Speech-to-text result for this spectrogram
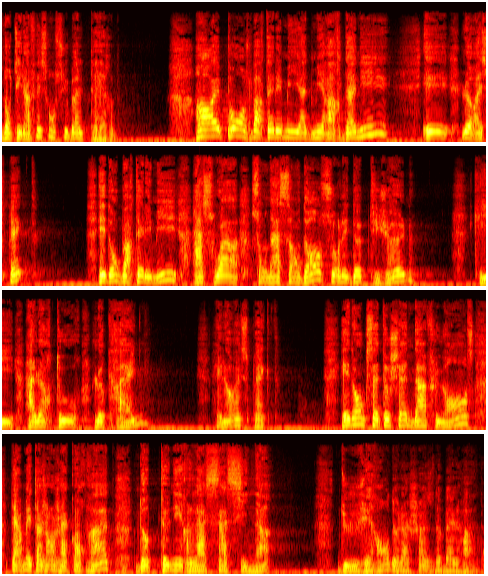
dont il a fait son subalterne. En réponse, Barthélemy admire Ardani et le respecte. Et donc Barthélemy assoit son ascendant sur les deux petits jeunes, qui, à leur tour, le craignent et le respectent. Et donc cette chaîne d'influence permet à Jean-Jacques Horvat d'obtenir l'assassinat du gérant de la chasse de Belrade.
